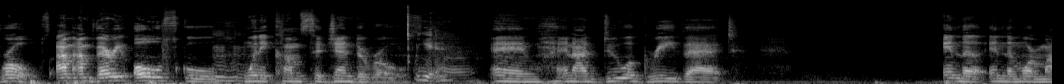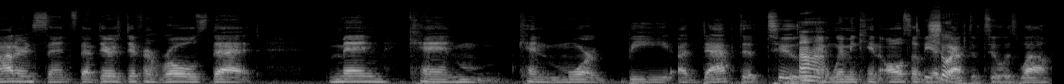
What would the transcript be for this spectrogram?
roles. I'm, I'm very old school when it comes to gender roles. Yeah. and and I do agree that in the in the more modern sense that there's different roles that men can can more be adaptive to Uh-huh. and women can also be Sure. adaptive to as well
